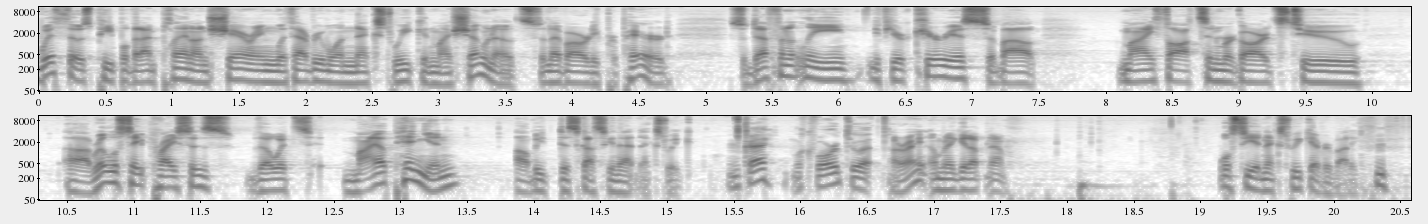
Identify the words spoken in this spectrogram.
with those people that I plan on sharing with everyone next week in my show notes, and I've already prepared. So definitely, if you're curious about my thoughts in regards to uh, real estate prices, though it's my opinion, I'll be discussing that next week. Okay. Look forward to it. All right, I'm going to get up now. We'll see you next week, everybody.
